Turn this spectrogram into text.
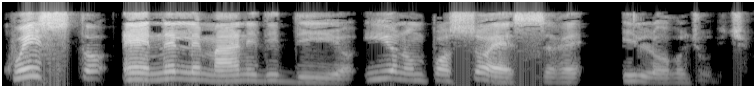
Questo è nelle mani di Dio, io non posso essere il loro giudice.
